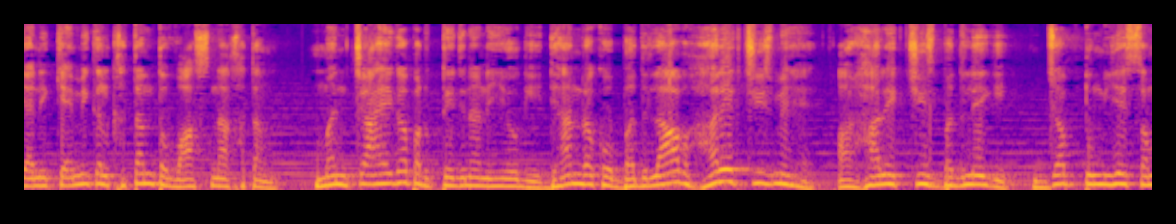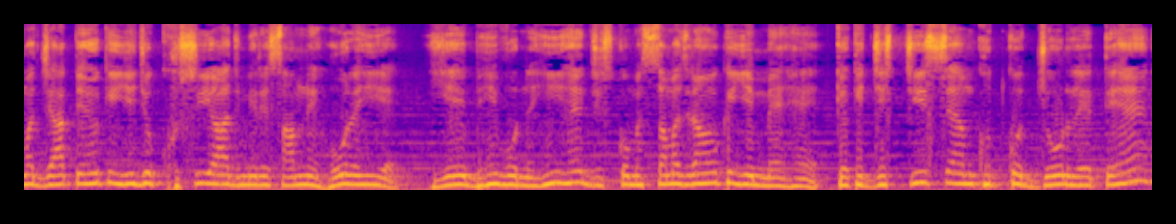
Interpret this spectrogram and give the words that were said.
यानी केमिकल खत्म तो वासना खत्म। मन चाहेगा पर उत्तेजना नहीं होगी। ध्यान रखो, बदलाव हर एक चीज़ में है और हर एक चीज़ बदलेगी। जब तुम ये समझ जाते हो कि ये जो खुशी आज मेरे सामने हो रही है, ये भी वो नहीं है जिसको मैं समझ रहा हूँ कि ये मैं है। क्योंकि जिस चीज़ से हम खुद को जोड़ लेते हैं,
